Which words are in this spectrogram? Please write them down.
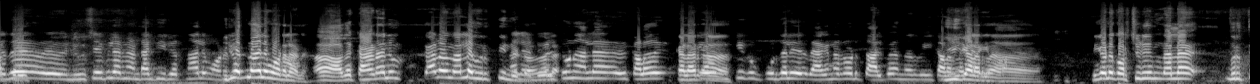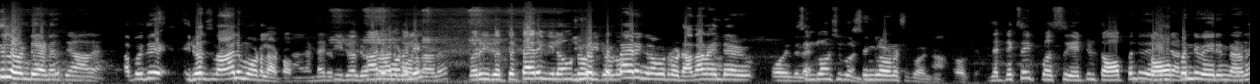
അത് ന്യൂ തന്നെ രണ്ടായിരത്തി ഇരുപത്തിനാല് മോഡൽ ഇരുപത്തിനാല് മോഡലാണ്. ആ അത് കാണാനും കാണാൻ നല്ല വൃത്തിയുണ്ട് നല്ല കളർ കളർ കൂടുതൽ വാഗനറോട് താല്പര്യം ഈ കളറിന് എനിക്കാണ് കുറച്ചുകൂടി നല്ല വൃത്തിയുള്ള വണ്ടിയാണ്. അപ്പൊ ഇത് ഇരുപത്തിനാല് മോഡലാട്ടോ രണ്ടായിരത്തി ഇരുപത്തിനാല് മോഡൽ മോഡലാണ് വെറും ഇരുപത്തെട്ടായിരം കിലോമീറ്റർ ഇരുപത്തെട്ടായിരം കിലോമീറ്റർ ഓടി. അതാണ് അതിന്റെ സിംഗിൾ ഉണ്ട്. സിംഗിൾ ഓണർഷിപ്പ് ഉണ്ട്. ഓക്കെ സെറ്റ് എക്സ് പ്ലസ് ഏറ്റവും ടോപ്പിന്റെ ടോപ്പിന്റെ വേരിയന്റ് ആണ്.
